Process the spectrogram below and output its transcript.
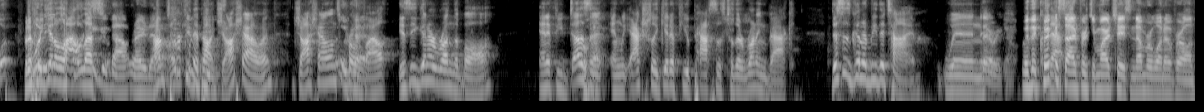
What? But if what we get a lot less- about right now, I'm talking about. Josh Allen. Josh Allen's Okay. profile. Is he going to run the ball? And if he doesn't, Okay. and we actually get a few passes to the running back, this is going to be the time when There we go. With a quick That- aside for Ja'Marr Chase, number one overall in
